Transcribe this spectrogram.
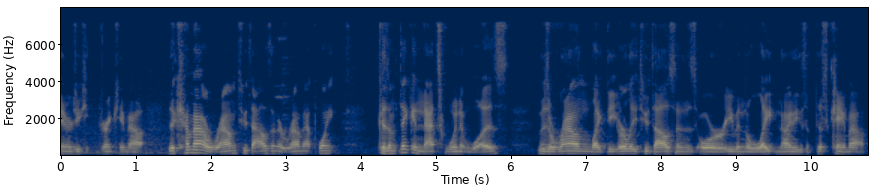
Energy drink came out. Did it come out around 2000 or around that point? Because I'm thinking that's when it was. It was around like the early 2000s or even the late 90s that this came out.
